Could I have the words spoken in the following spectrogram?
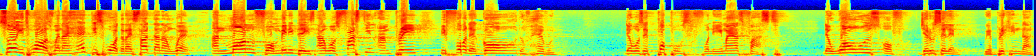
So it was when I heard this word that I sat down and wept and mourned for many days. I was fasting and praying before the God of heaven. There was a purpose for Nehemiah's fast. The walls of Jerusalem were breaking down.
